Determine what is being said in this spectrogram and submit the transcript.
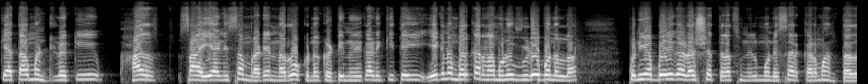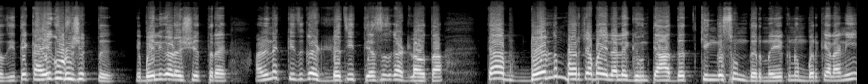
की आता म्हटलं की हा साई आणि सम्राट यांना रोखणं कठीण होईल कारण की ते एक नंबर करणार म्हणून व्हिडिओ बनवला. पण या बैलगाडा क्षेत्रात सुनील मोने सरकार म्हणतात इथे काही घडू शकतं. हे बैलगाडा क्षेत्र आहे. आणि नक्कीच घडलंच इतिहासच घडला होता. त्या दोन नंबरच्या बैलाला घेऊन त्या आदत किंग सुंदरनं एक नंबर केला आणि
